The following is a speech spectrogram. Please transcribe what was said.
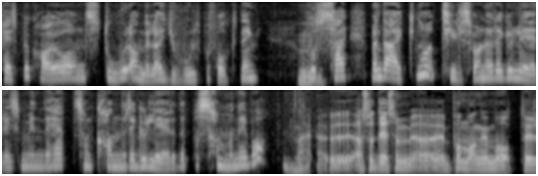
Facebook har jo en stor andel av jordens befolkning mm. hos seg. Men det er ikke noe tilsvarende reguleringsmyndighet som kan regulere det på samme nivå? Nei, altså det som På mange måter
